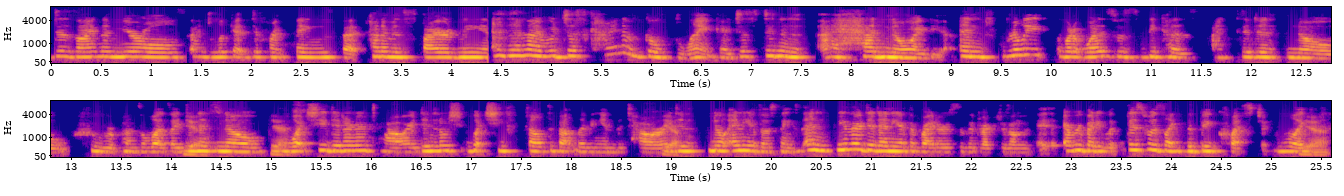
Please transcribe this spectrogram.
design the murals and look at different things that kind of inspired me. And then I would just kind of go blank. I just didn't, I had no idea. And really what it was was because I didn't know who Rapunzel was. I didn't Yes. know Yes. what she did in her tower. I didn't know she, what she felt about living in the tower. Yeah. I didn't know any of those things, and neither did any of the writers or the directors on the. Everybody was. This was like the big question. Like, yeah.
